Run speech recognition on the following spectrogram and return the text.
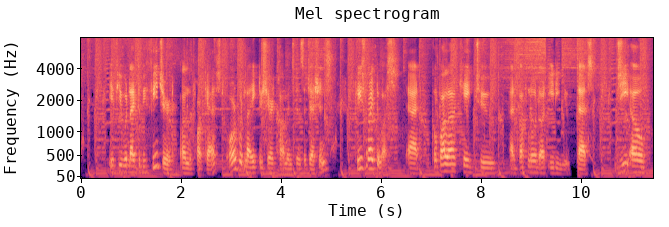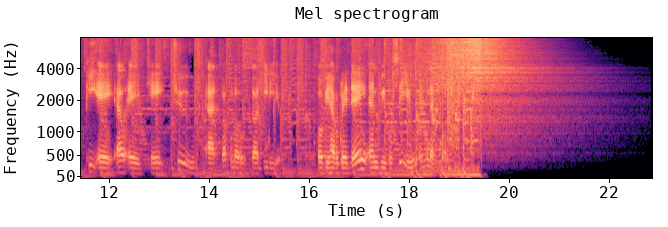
If you would like to be featured on the podcast or would like to share comments and suggestions, please write to us at gopalak2 at buffalo.edu. That's G O P A L A K 2 at buffalo.edu. Hope you have a great day, and we will see you in the next one.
